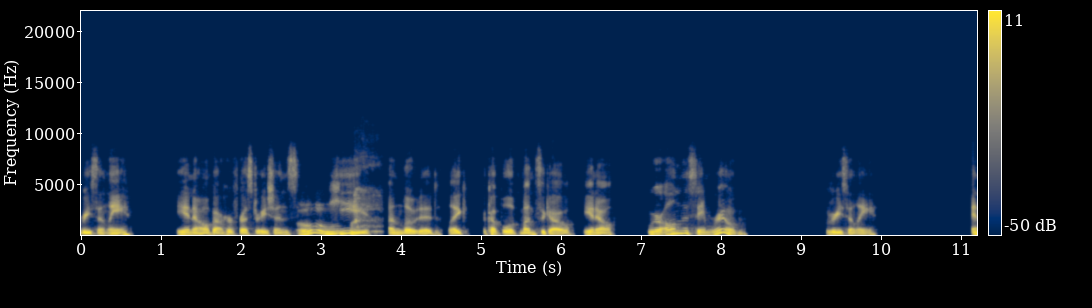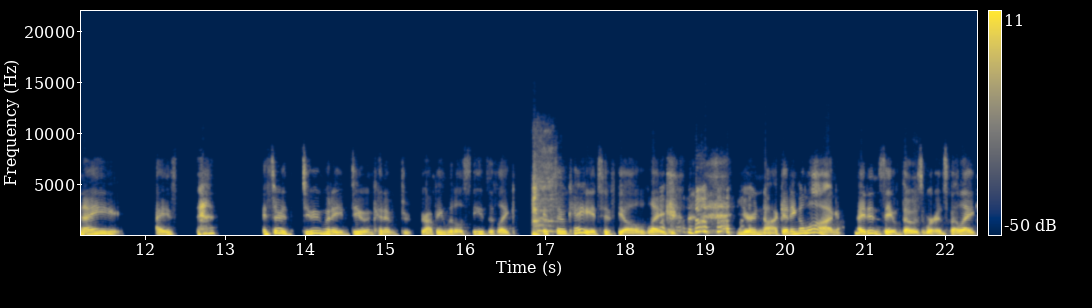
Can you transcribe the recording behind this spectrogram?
recently, you know, about her frustrations Oh, he unloaded like a couple of months ago, you know, we were all in the same room recently. And I, I, I started doing what I do and kind of d- dropping little seeds of like, it's okay to feel like you're not getting along. I didn't say those words, but like,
